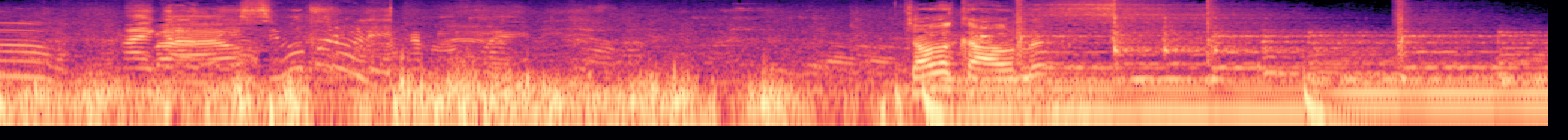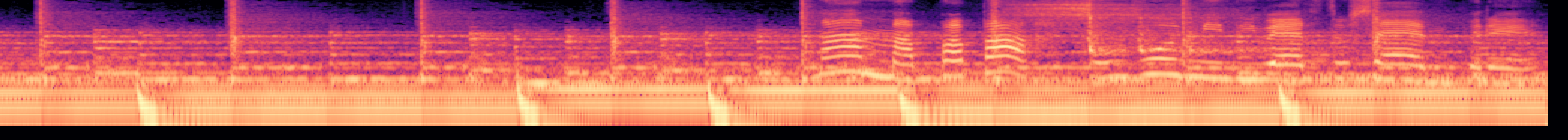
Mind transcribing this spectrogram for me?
Ma è grandissimo quello lì. Ciao da Caorle. Mamma, papà, con voi mi diverto sempre.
